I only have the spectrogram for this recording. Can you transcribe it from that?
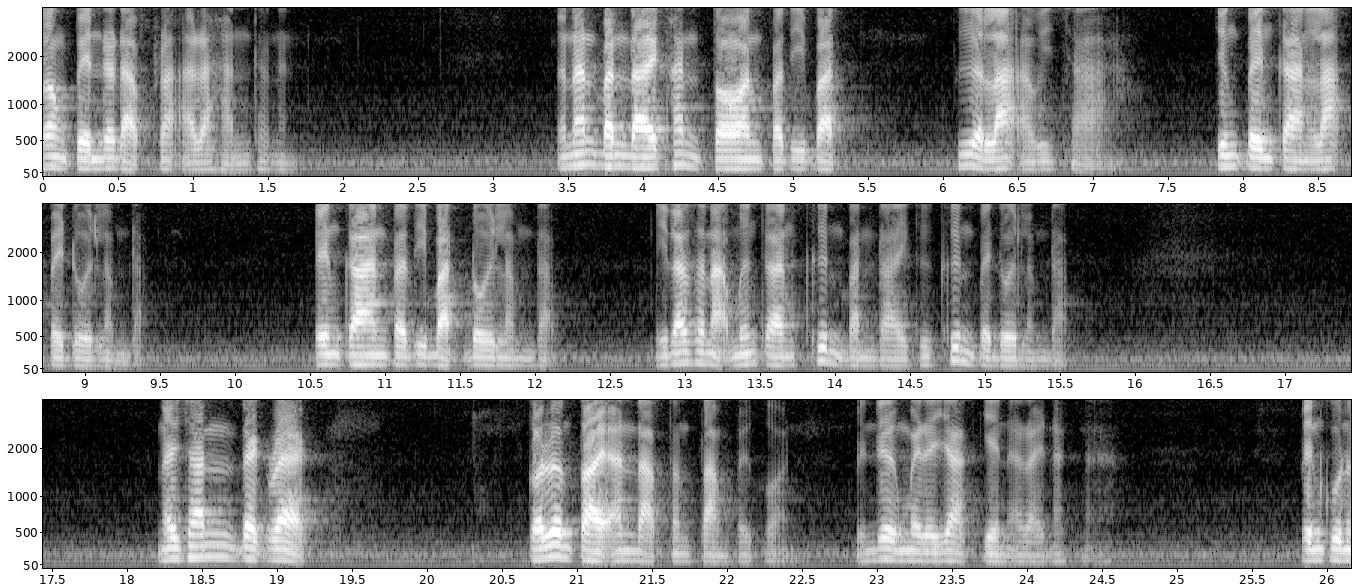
ต้องเป็นระดับพระอรหันต์เท่านั้น ดังนั้นบรรดาขั้นตอนปฏิบัติเพื่อละอวิชชา จึงเป็นการละไปโดยลำดับ เป็นการปฏิบัติโดยลำดับ มีลักษณะเหมือนการขึ้นบันไดคือขึ้นไปโดยลำดับ ในชั้นแรก ก็เริ่มไต่อันดับต่ำๆไปก่อน เป็นเรื่องไม่ได้ยากเย็นอะไรนักหนา เป็นคุณ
